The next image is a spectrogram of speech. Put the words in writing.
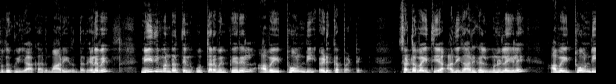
புதுகுழியாக அது மாறியிருந்தது. எனவே நீதிமன்றத்தின் உத்தரவின் பேரில் அவை தோண்டி எடுக்கப்பட்டு சட்ட வைத்திய அதிகாரிகள் முன்னிலையிலே அவை தோண்டி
